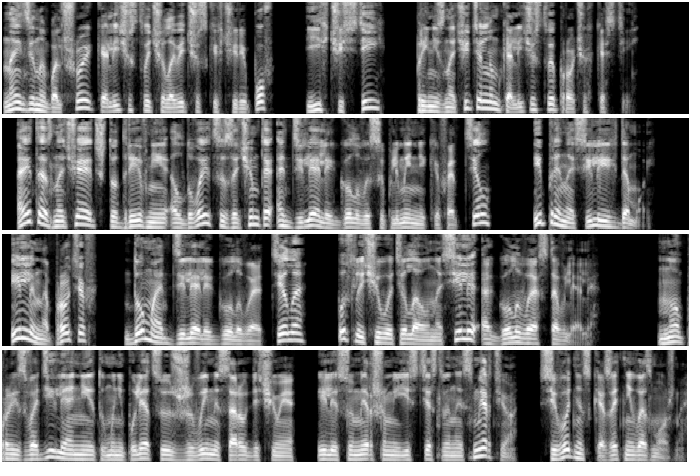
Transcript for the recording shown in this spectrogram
найдено большое количество человеческих черепов и их частей при незначительном количестве прочих костей. А это означает, что древние алдувайцы зачем-то отделяли головы соплеменников от тел и приносили их домой. Или, напротив, дома отделяли головы от тела, после чего тела уносили, а головы оставляли. Но производили они эту манипуляцию с живыми сородичами или с умершими естественной смертью, сегодня сказать невозможно.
